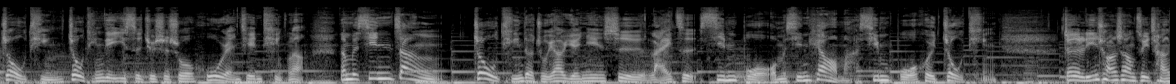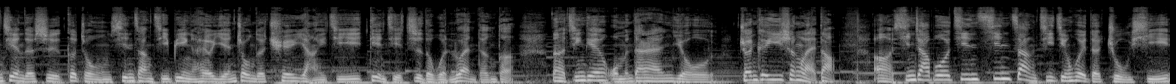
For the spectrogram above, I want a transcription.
骤停，骤停的意思就是说忽然间停了。那么心脏骤停的主要原因是来自心搏，我们心跳嘛，心搏会骤停。这个临床上最常见的是各种心脏疾病，还有严重的缺氧以及电解质的紊乱等等。那今天我们当然有专科医生来到，呃，新加坡金心脏基金会的主席，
